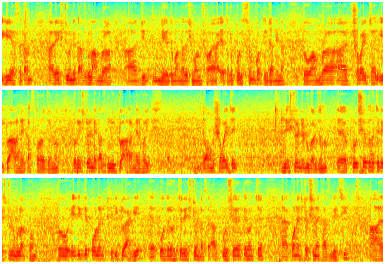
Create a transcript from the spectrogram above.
এগিয়ে আছে। কারণ রেস্টুরেন্টের কাজগুলো আমরা যেহেতু বাংলাদেশি মানুষ এতটা পরিশ্রম করতে জানি না, তো আমরা সবাই চাই একটু আরামের কাজ করার জন্য। তো রেস্টুরেন্টের কাজগুলো একটু আরামের হয়। তো আমরা সবাই চাই রেস্টুরেন্টে ঢোকার জন্য। ক্রোশিয়াতে হচ্ছে রেস্টুরেন্টগুলো কম। তো এদিক দিয়ে পোল্যান্ড একটু আগে ওদের হচ্ছে রেস্টুরেন্ট আছে। আর ক্রোশিয়াতে হচ্ছে কনস্ট্রাকশনের কাজ বেশি। আর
